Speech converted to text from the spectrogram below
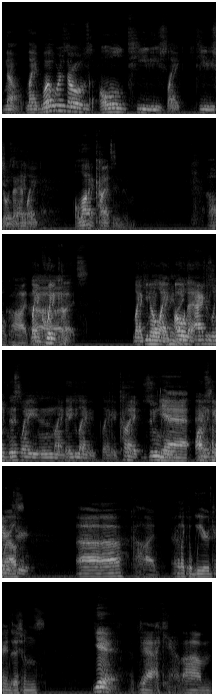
no like what was those old TV like TV shows that had like a lot of cuts in them Oh God! like Uh, quick cuts. Like you know, like I mean, oh, like- the actor's looking this way, and then like they do like a like a cut zoom Yeah, in on the somewhere else. character. Uh, God, or like the weird transitions. Yeah, Yeah, I can't. Um,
